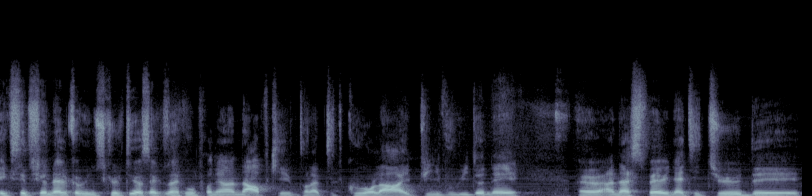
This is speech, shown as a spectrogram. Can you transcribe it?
exceptionnelle comme une sculpture. C'est que d'un coup, vous prenez un arbre qui est dans la petite cour là, et puis vous lui donnez euh, un aspect, une attitude et,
